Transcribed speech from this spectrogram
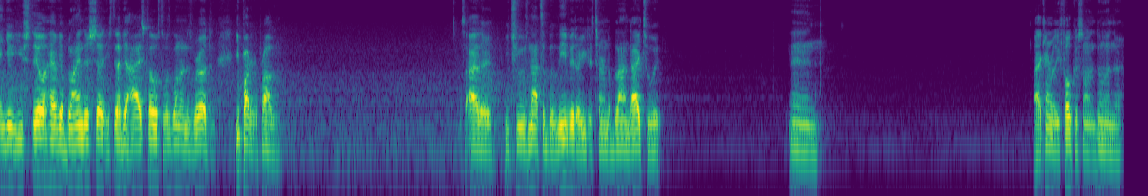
and you you still have your blinders shut, you still have your eyes closed to what's going on in this world, you're part of the problem. It's either you choose not to believe it or you just turn the blind eye to it. And I can't really focus on doing the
